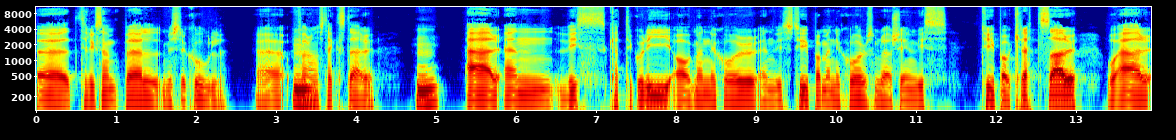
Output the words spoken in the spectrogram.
eh, till exempel Mr Cool eh, för Mm. hans texter Mm. är en viss kategori av människor, en viss typ av människor som rör sig i en viss typ av kretsar och är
